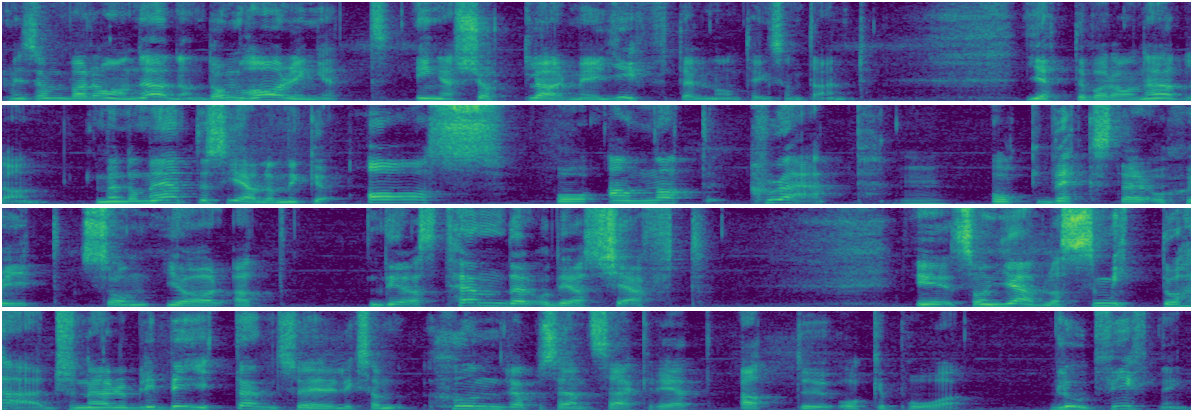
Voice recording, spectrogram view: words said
Men som varanödlan, de har inget, inga körtlar med gift eller någonting sånt där. Jättevaranödlan. Men de äter så jävla mycket as och annat crap. Och växter och skit som gör att deras tänder och deras käft är sån jävla smittohärd. Så när du blir biten så är det liksom 100% säkerhet att du åker på blodförgiftning.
